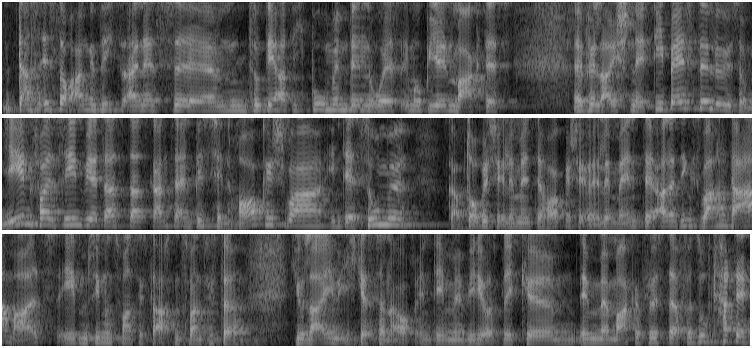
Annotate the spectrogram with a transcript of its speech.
das ist doch angesichts eines ähm, so derartig boomenden US-Immobilienmarktes äh, vielleicht nicht die beste Lösung. Jedenfalls sehen wir, dass das Ganze ein bisschen hawkisch war in der Summe gab dovische Elemente, hawkische Elemente. Allerdings waren damals eben 27. 28. Juli, wie ich gestern auch in dem Videoausblick äh, im Markeflüster versucht hatte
